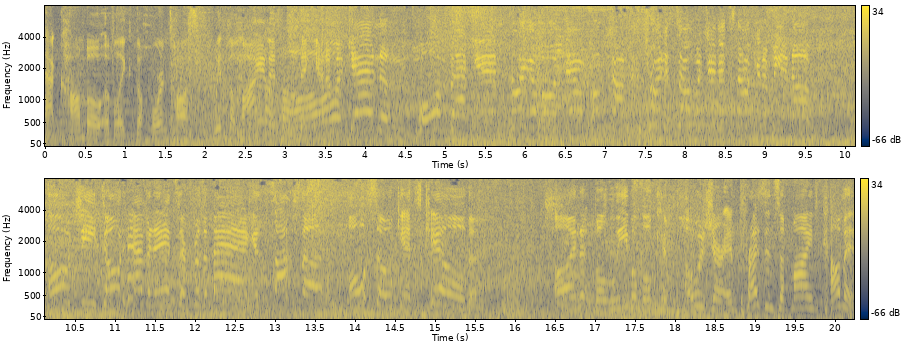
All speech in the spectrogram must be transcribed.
That combo of like the horn toss with the lion and uh-huh. they get him again. Pull him back in, bring him on down. Hook shot, try to salvage it. It's not going to be enough. OG don't have an answer for the bag, and Saksa also gets killed. Unbelievable composure and presence of mind coming.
